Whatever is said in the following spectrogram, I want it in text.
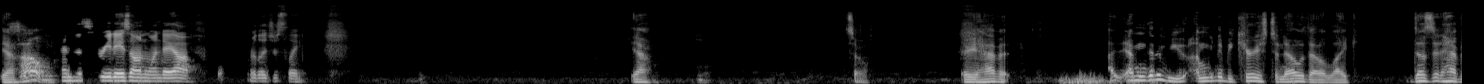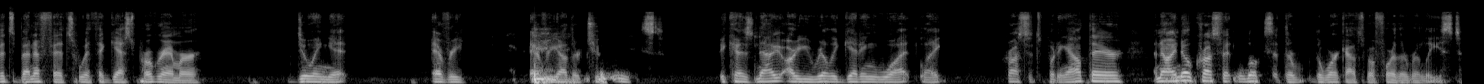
Yeah. Zone. And does three days on, one day off religiously. Yeah. So there you have it. I, I'm gonna be I'm gonna be curious to know though, like, does it have its benefits with a guest programmer doing it every every other two weeks? Because now are you really getting what like CrossFit's putting out there? Now I know CrossFit looks at the the workouts before they're released,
